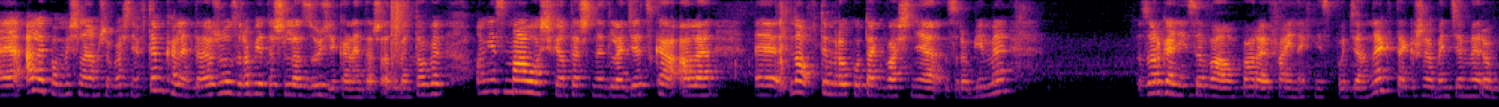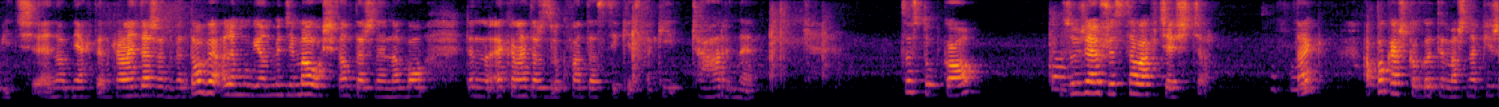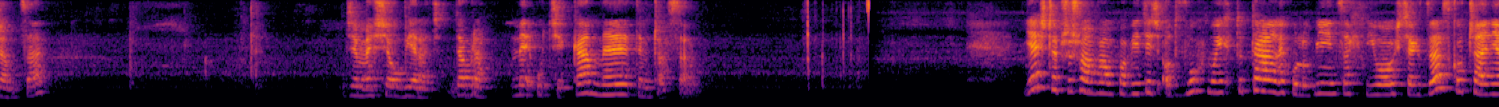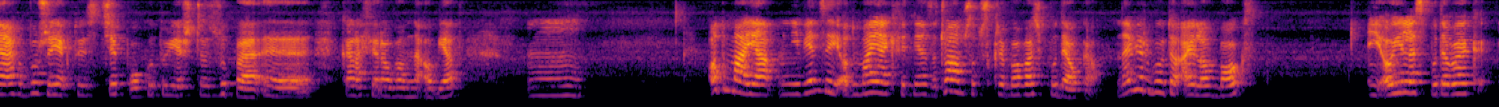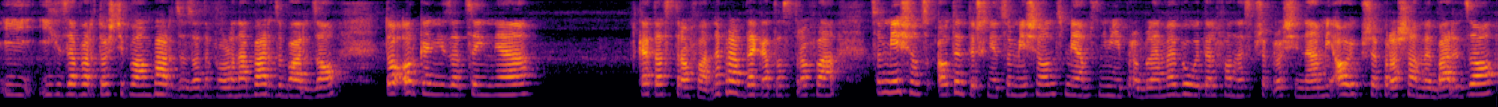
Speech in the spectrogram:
E, Ale pomyślałam, że właśnie w tym kalendarzu zrobię też dla Zuzi kalendarz adwentowy. On jest mało świąteczny dla dziecka, ale e, no w tym roku tak właśnie zrobimy. Zorganizowałam parę fajnych niespodzianek, także będziemy robić e, na dniach ten kalendarz adwentowy, ale mówię, on będzie mało świąteczny, no bo ten kalendarz z Look Fantastic jest taki czarny. Co stópko? To. Zuzia już jest cała w cieście, tak? A pokaż, kogo ty masz na piżamce. Idziemy się ubierać. Dobra, my uciekamy tymczasem. Ja jeszcze przyszłam Wam powiedzieć o dwóch moich totalnych ulubieńcach, miłościach, zaskoczeniach. Boże, jak tu jest ciepło, gotuję jeszcze zupę yy, kalafiorową na obiad. Mm. Od maja, mniej więcej od maja, kwietnia zaczęłam subskrybować pudełka. Najpierw był to I Love Box i o ile z pudełek i ich zawartości byłam bardzo zadowolona, bardzo, bardzo, to organizacyjnie katastrofa, naprawdę katastrofa. Co miesiąc, autentycznie co miesiąc miałam z nimi problemy, były telefony z przeprosinami, oj przepraszamy bardzo.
